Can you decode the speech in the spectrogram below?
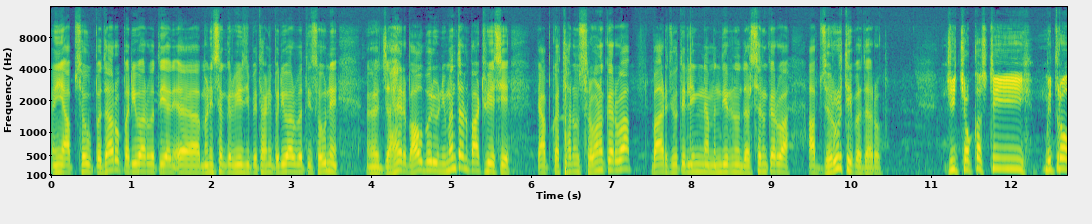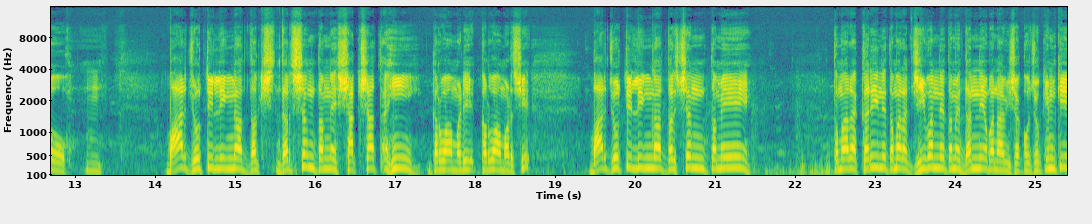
અહીં આપ સૌ પધારો પરિવાર વતી મણિશંકર વીરજી પેથાણી પરિવાર વતી સૌને જાહેર ભાવભર્યું નિમંત્રણ પાઠવીએ છીએ કે આપ કથાનું શ્રવણ કરવા, બાર જ્યોતિર્લિંગના મંદિરનું દર્શન કરવા આપ જરૂરથી પધારો. જી, ચોક્કસથી મિત્રો બાર જ્યોતિર્લિંગના દક્ષ, દર્શન તમને સાક્ષાત અહીં કરવા મળી, કરવા મળશે. બાર જ્યોતિર્લિંગના દર્શન તમે તમારા કરીને, તમારા જીવનને તમે ધન્ય બનાવી શકો છો. કેમ કે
